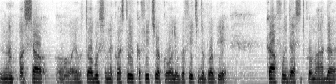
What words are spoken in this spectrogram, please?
na posao ovaj, autobusom, neko ostavi u kafiću ako voli u kafiću da popije kafu 10 komada,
